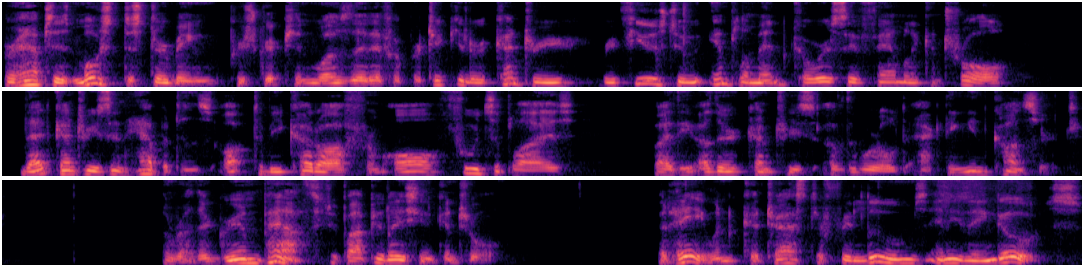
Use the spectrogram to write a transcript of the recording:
Perhaps his most disturbing prescription was that if a particular country refused to implement coercive family control, that country's inhabitants ought to be cut off from all food supplies by the other countries of the world acting in concert. A rather grim path to population control. But hey, when catastrophe looms, anything goes.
